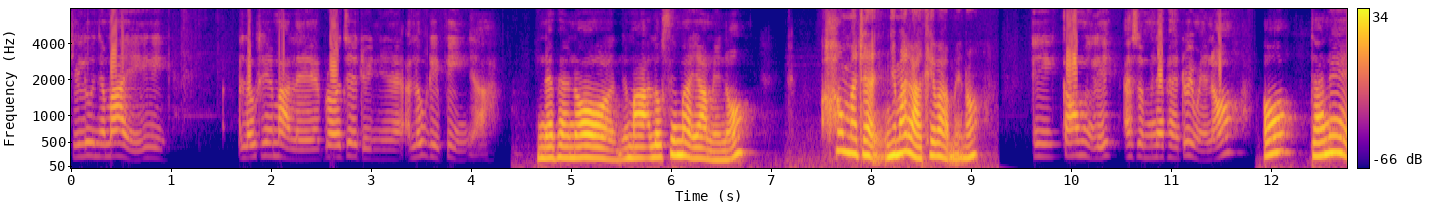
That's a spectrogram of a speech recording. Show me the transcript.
ဒီလိုညီမရေအ လုပ်ထဲမှာလဲ project တွေနဲ့အလုပ်တွေပြင်နေတာနေ့ဖန်တော့ညီမအလုပ်ဆင်းမရမယ်နော်ဟုတ်မထက်ညီမလာခဲ့ပါမယ်နော်အေးကောင်းပြီလေအဲ့ဆိုနေ့ဖန်တွေ့မယ်နော်အော်ဒါနဲ့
